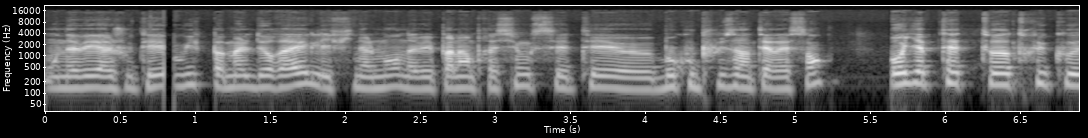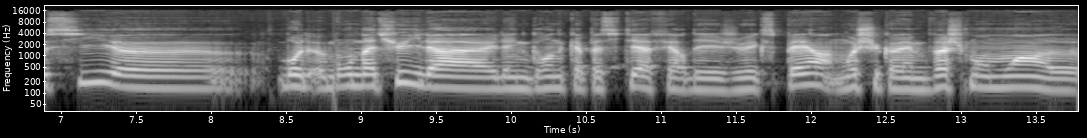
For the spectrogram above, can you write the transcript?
on avait ajouté, oui, pas mal de règles et finalement, on n'avait pas l'impression que c'était beaucoup plus intéressant. Bon, il y a peut-être un truc aussi. Euh, bon, Mathieu, il a, il a une grande capacité à faire des jeux experts. Moi, je suis quand même vachement moins euh,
